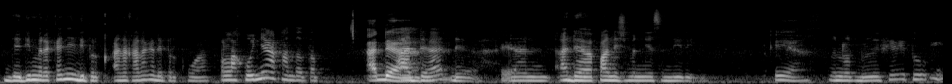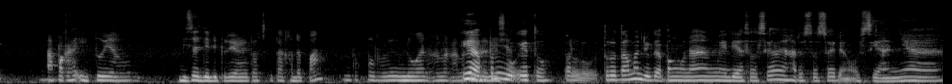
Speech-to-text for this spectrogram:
jadi mereka diper, anak-anaknya diperkuat pelakunya akan tetap Ada. ada ada dan ada punishmentnya sendiri Iya. menurut Bolivia itu apakah itu yang bisa jadi prioritas kita ke depan untuk perlindungan anak-anak Iya Indonesia? perlu itu perlu. Terutama juga penggunaan media sosial yang harus sesuai dengan usianya.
